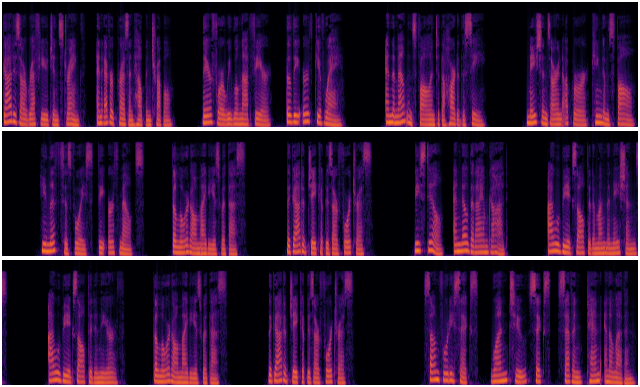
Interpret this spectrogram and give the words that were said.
God is our refuge and strength, and ever present help in trouble. Therefore we will not fear, though the earth give way, and the mountains fall into the heart of the sea. Nations are in uproar, kingdoms fall. He lifts his voice, the earth melts. The Lord Almighty is with us. The God of Jacob is our fortress. Be still, and know that I am God. I will be exalted among the nations. I will be exalted in the earth. The Lord Almighty is with us. The God of Jacob is our fortress. Psalm 46, 1, 2, 6, 7, 10, and 11.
